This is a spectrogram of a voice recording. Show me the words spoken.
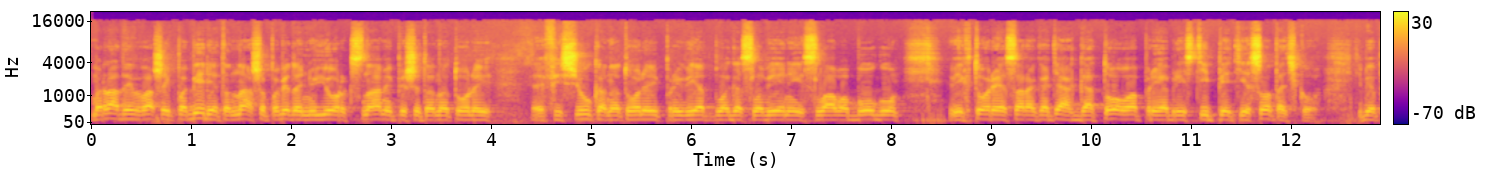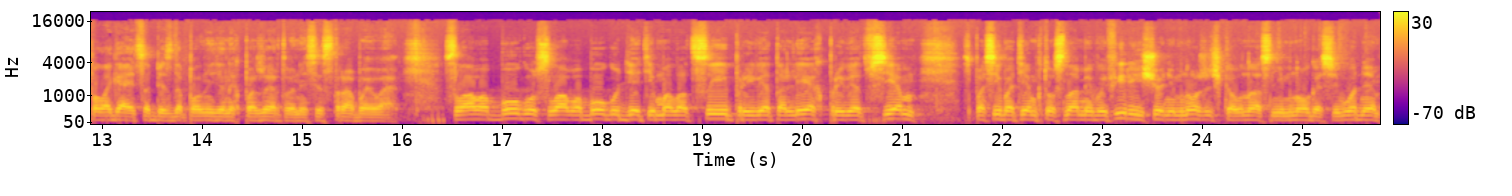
Мы рады вашей победе. Это наша победа. Нью-Йорк с нами, пишет Анатолий э, Фисюк. Анатолий, привет, благословений, слава Богу. Виктория Сорокотях готова приобрести пятисоточку. Тебе полагается без дополнительных пожертвований, сестра боевая. Слава Богу, слава Богу, дети молодцы. Привет, Олег, привет всем. Спасибо тем, кто с нами в эфире. Еще немножечко, у нас немного сегодня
